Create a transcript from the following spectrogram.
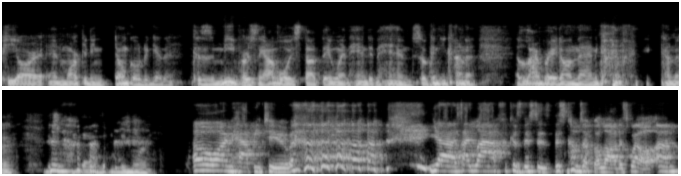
PR and marketing don't go together. Because me personally, I've always thought they went hand in hand. So can you kind of elaborate on that and kind of, explain that a little bit more? Oh, I'm happy to. yes, I laugh because this is this comes up a lot as well. Um,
